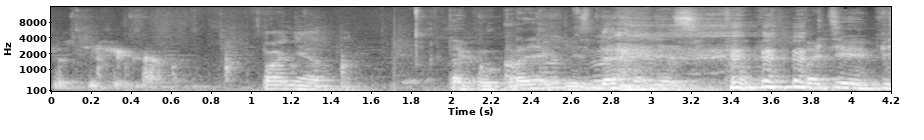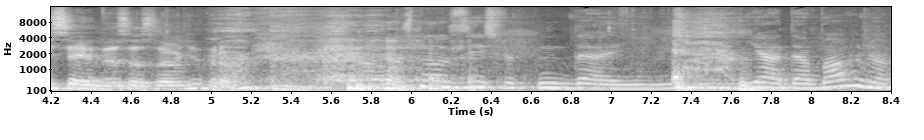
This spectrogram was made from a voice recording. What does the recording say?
сертификат. Понятно. Так, мы проехались, да, наконец, по теме PCI DSS аудиторов. Ну, здесь вот, да, я добавлю,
